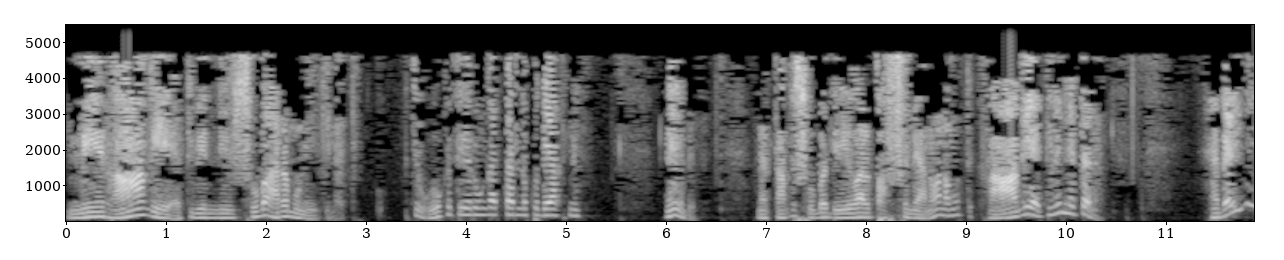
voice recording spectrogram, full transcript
මේ රාගය ඇති වෙන්නේ සුභ අරමුණේ කියලා. ඉතින් ඕක තේරුම් ගත්තත් ලොකු දෙයක් නේ. නේද? නැත්නම් අපි සුබ දේවල් පස්සෙම යනවා. නමුත් රාගය ඇති වෙන්නේ එතන. හැබැයි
